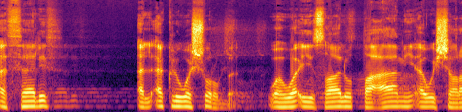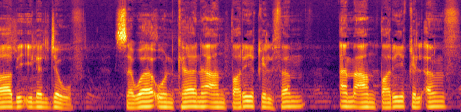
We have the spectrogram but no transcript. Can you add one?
الثالث الأكل والشرب وهو إيصال الطعام أو الشراب إلى الجوف سواء كان عن طريق الفم أم عن طريق الأنف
